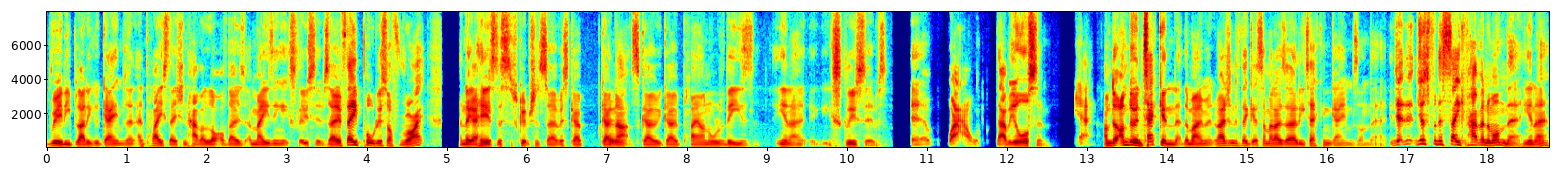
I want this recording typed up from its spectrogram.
really bloody good games, and, and PlayStation have a lot of those amazing exclusives. So if they pull this off right, and they go, "Here's the subscription service, go go nuts, go go play on all of these, you know, exclusives." Yeah, wow, that'd be awesome. Yeah. I'm do- I'm doing Tekken at the moment. Imagine if they get some of those early Tekken games on there, J- just for the sake of having them on there. You know,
